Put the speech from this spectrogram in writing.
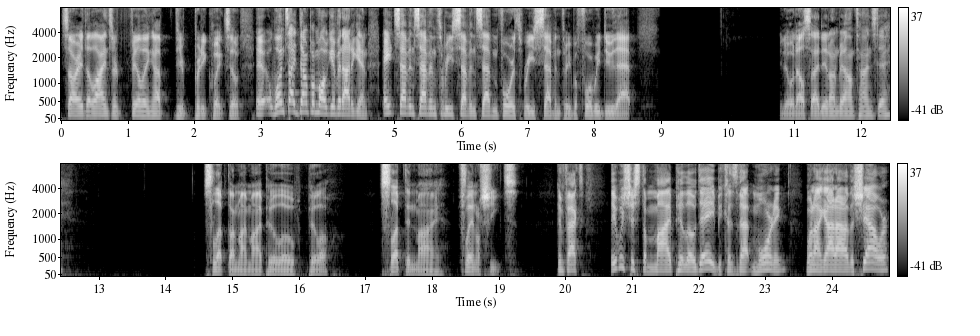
Sorry, the lines are filling up here pretty quick. So uh, once I dump them, I'll give it out again. 877 377 4373. Before we do that, you know what else I did on Valentine's Day? Slept on my My Pillow pillow. Slept in my flannel sheets. In fact, it was just a My Pillow day because that morning when I got out of the shower,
